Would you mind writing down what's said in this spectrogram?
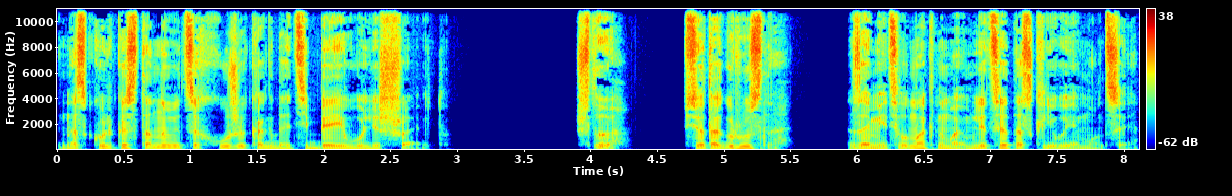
Насколько становится хуже, когда тебя его лишают? Что, все так грустно? Заметил Мак на моем лице тоскливые эмоции.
